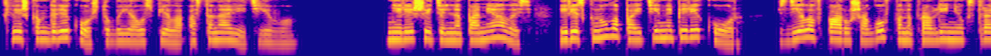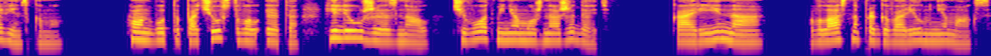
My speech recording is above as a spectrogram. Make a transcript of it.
Слишком далеко, чтобы я успела остановить его. Нерешительно помялась и рискнула пойти наперекор, сделав пару шагов по направлению к Стравинскому. Он будто почувствовал это или уже знал, чего от меня можно ожидать. «Карина!» — властно проговорил мне Макс.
